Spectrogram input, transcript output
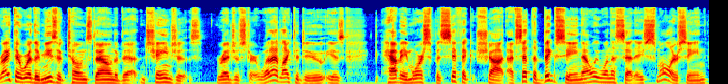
Right there where the music tones down a bit and changes, register, what I'd like to do is have a more specific shot. I've set the big scene, now we want to set a smaller scene,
